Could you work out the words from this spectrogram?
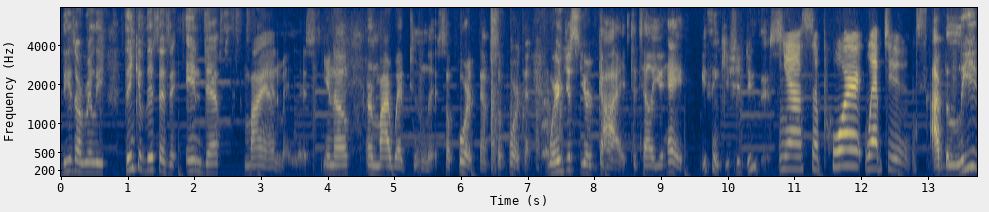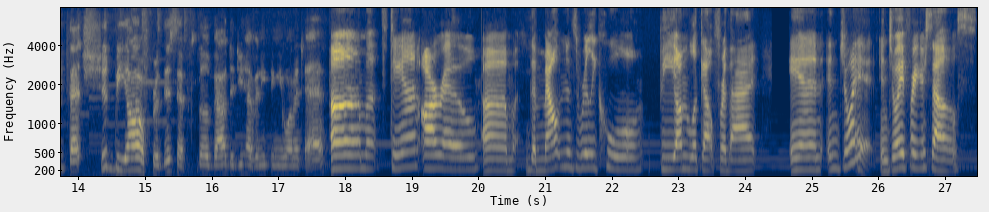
these are really think of this as an in-depth my anime list, you know, or my webtoon list. Support them, support them. We're just your guide to tell you, hey, we think you should do this. Yeah, support webtoons. I believe that should be all for this episode. Val, did you have anything you wanted to add? Um, Stan Aro. Um, the mountain is really cool. Be on the lookout for that. And enjoy it. Enjoy it for yourselves.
